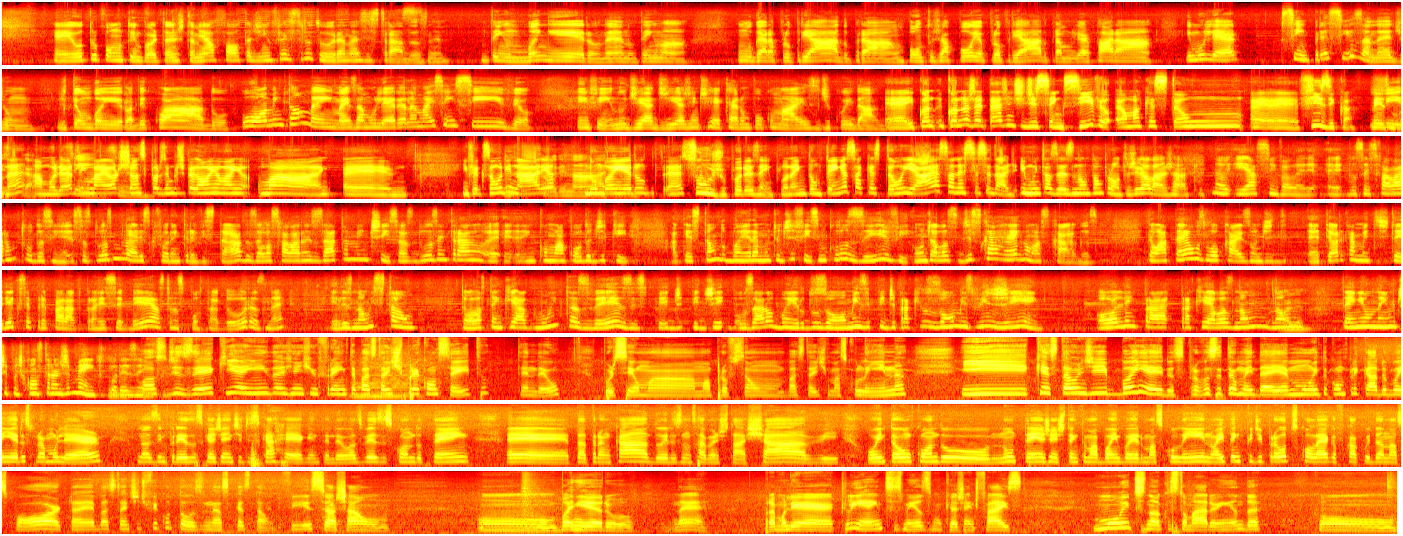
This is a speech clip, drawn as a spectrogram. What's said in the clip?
É, outro ponto importante também é a falta de infraestrutura nas estradas, né? Não tem um banheiro, né? Não tem uma, um lugar apropriado para um ponto de apoio apropriado para a mulher parar. E mulher, sim, precisa, né, de um de ter um banheiro adequado. O homem também, mas a mulher ela é mais sensível enfim, no dia a dia a gente requer um pouco mais de cuidado. É, e quando, quando a gente, até a gente diz sensível, é uma questão é, física mesmo, né? física. né? A mulher sim, tem maior sim. chance, por exemplo, de pegar uma, uma é, infecção urinária, infecção urinária. num banheiro é, sujo, por exemplo, né? Então tem essa questão e há essa necessidade. E muitas vezes não estão prontas. Diga lá, Jaque. Não, e assim, Valéria, é, vocês falaram tudo, assim, essas duas mulheres que foram entrevistadas, elas falaram exatamente isso. As duas entraram é, é em comum acordo de que a questão do banheiro é muito difícil, inclusive onde elas descarregam as cargas. Então, até os locais onde, é, teoricamente, teria que ser preparado para receber as transportadoras, né? Eles não estão. Então elas têm que muitas vezes pedir, pedir usar o banheiro dos homens e pedir para que os homens vigiem, olhem para que elas não não tenham nenhum tipo de constrangimento, por exemplo. Posso dizer que ainda a gente enfrenta ah. bastante preconceito, entendeu? Por ser uma, uma profissão bastante masculina. E questão de banheiros, para você ter uma ideia, é muito complicado banheiros para mulher nas empresas que a gente descarrega, entendeu? Às vezes quando tem, é, tá trancado, eles não sabem onde está a chave, ou então quando não tem, a gente tem que tomar banho em banheiro masculino, aí tem que pedir para outros colegas ficar cuidando das portas, é bastante dificultoso nessa questão. É difícil achar um, um banheiro, né, para mulher, clientes mesmo que a gente faz, muitos não acostumaram ainda com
